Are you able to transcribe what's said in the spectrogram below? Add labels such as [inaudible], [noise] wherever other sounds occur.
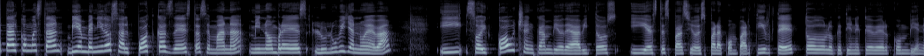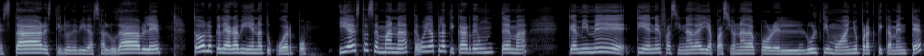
¿qué tal? ¿Cómo están? Bienvenidos al podcast de esta semana. Mi nombre es Lulu Villanueva y soy coach en cambio de hábitos y este espacio es para compartirte todo lo que tiene que ver con bienestar, estilo de vida saludable, todo lo que le haga bien a tu cuerpo. Y esta semana te voy a platicar de un tema que a mí me tiene fascinada y apasionada por el último año prácticamente,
